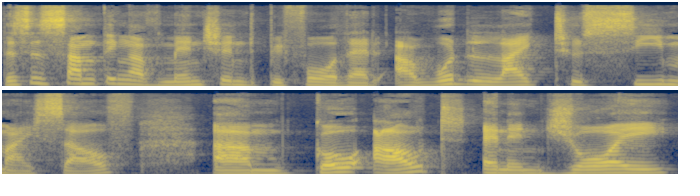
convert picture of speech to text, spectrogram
This is something i've mentioned before that i would like to see myself um, go out and enjoy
